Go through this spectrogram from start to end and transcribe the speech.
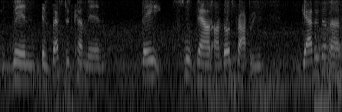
when investors come in, they swoop down on those properties, gather them up,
